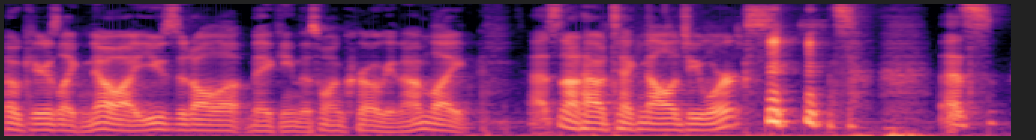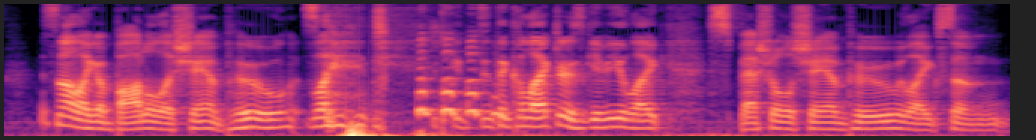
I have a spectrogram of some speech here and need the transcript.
Okeer's like, "No, I used it all up making this one Krogan." I'm like, "That's not how technology works. it's, that's it's not like a bottle of shampoo. It's like, did the collectors give you like special shampoo, like some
